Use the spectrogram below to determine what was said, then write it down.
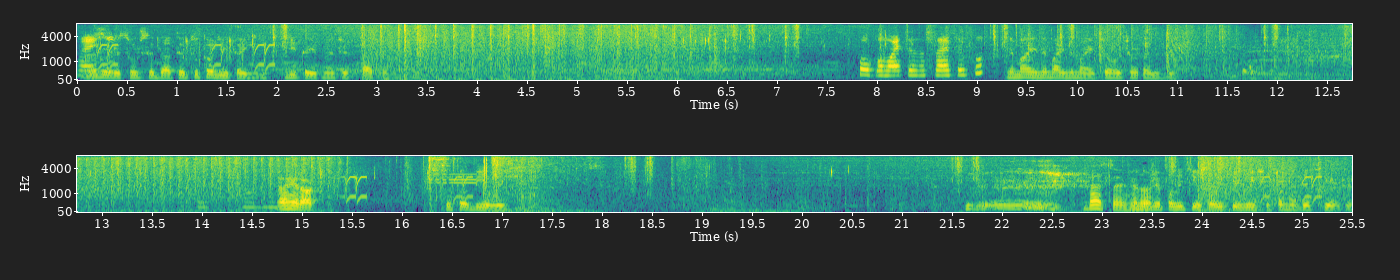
Можу ресурси дати, тут літай, літай значить стати. Сколько маєте на снайперку? Немає, немає, немає, цього чорта не більше. Огірок. Тут білий. Де це Він огірок? вже полетів, полетів вище, там десь є вже.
